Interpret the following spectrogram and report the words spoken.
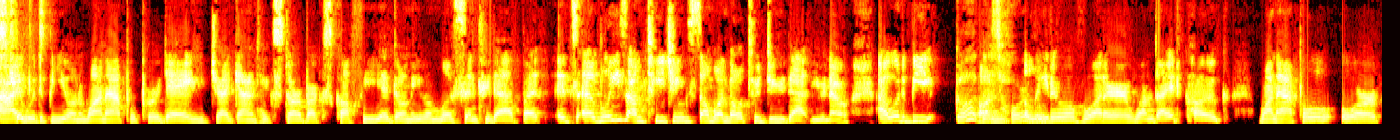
I would be on one apple per day, gigantic Starbucks coffee. I don't even listen to that, but it's at least I'm teaching someone not to do that. You know, I would be God, that's horrible. A liter of water, one diet coke, one apple, or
